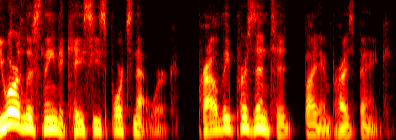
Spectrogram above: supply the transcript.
You are listening to KC Sports Network, proudly presented by Emprise Bank.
